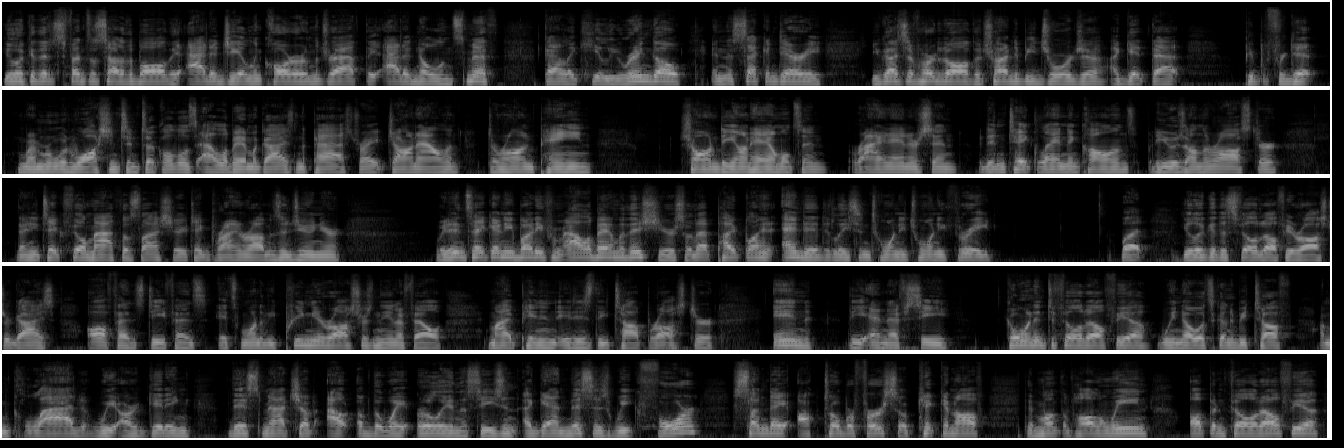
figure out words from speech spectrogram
you look at the defensive side of the ball, they added Jalen Carter in the draft, they added Nolan Smith, guy like Kelee Ringo in the secondary. You guys have heard it all. They're trying to be Georgia. I get that. People forget. Remember when Washington took all those Alabama guys in the past, right? John Allen, Daron Payne, Shaun Dion Hamilton, Ryan Anderson. We didn't take Landon Collins, but he was on the roster. Then you take Phil Mathis last year, you take Brian Robinson Jr. We didn't take anybody from Alabama this year, so that pipeline ended at least in 2023. But you look at this Philadelphia roster, guys, offense, defense, it's one of the premier rosters in the NFL. In my opinion, it is the top roster in the NFC. Going into Philadelphia, we know it's going to be tough. I'm glad we are getting this matchup out of the way early in the season. Again, this is week four, Sunday, October 1st. So kicking off the month of Halloween up in Philadelphia.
